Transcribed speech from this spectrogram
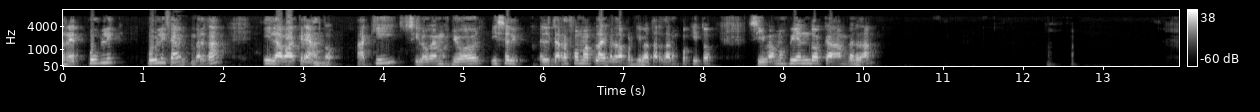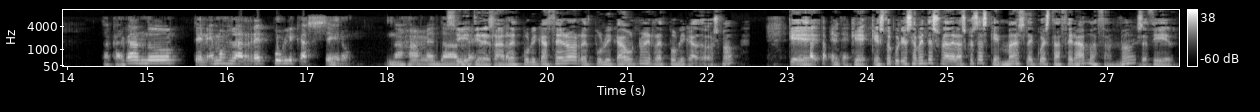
red pública, ¿verdad? Y la va creando. Aquí, si lo vemos, yo hice el, el Terraform Apply, ¿verdad? Porque iba a tardar un poquito. Si vamos viendo acá, ¿verdad? Está cargando. Tenemos la red pública 0. Déjame darle. Sí, tienes la red pública 0, red pública 1 y red pública 2, ¿no? Que, Exactamente. Que, que, esto curiosamente es una de las cosas que más le cuesta hacer a Amazon, ¿no? Es decir,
